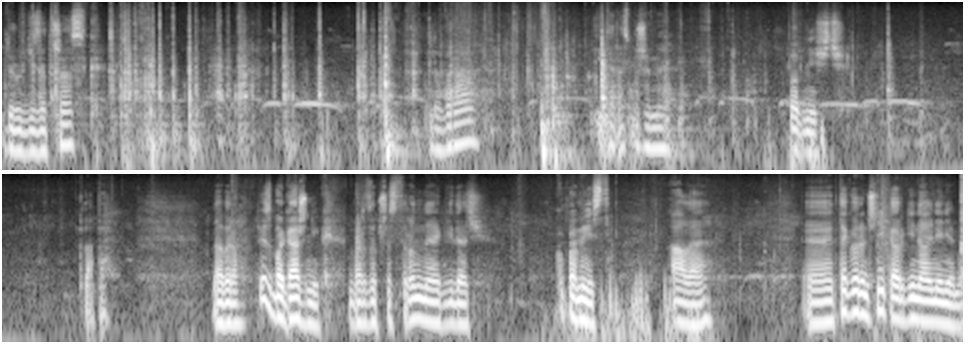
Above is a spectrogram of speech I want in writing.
Drugi zatrzask. Dobra. I teraz możemy podnieść klapę. Dobra, tu jest bagażnik, bardzo przestronny, jak widać. Kupa miejsca, ale e, tego ręcznika oryginalnie nie ma.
